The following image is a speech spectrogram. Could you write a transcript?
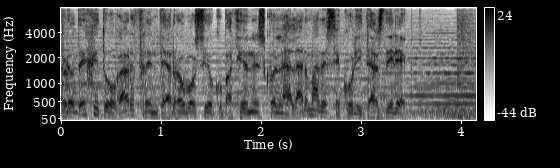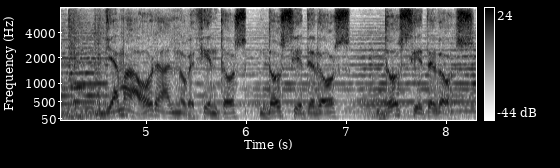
Protege tu hogar frente a robos y ocupaciones con la alarma de Securitas Direct. Llama ahora al 900-272-272.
